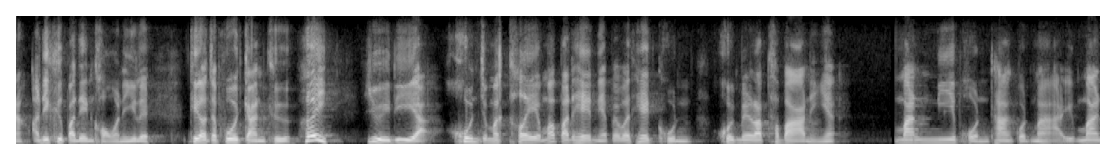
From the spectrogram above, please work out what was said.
นะ อันนี้คือประเด็นของวันนี้เลย ที่เราจะพูดกันคือ เฮ้ย อยู่ดีๆอะคุณจะมาเคลมว่าประเทศเนี้ยเป็นประเทศคุณ คุณเป็นรัฐบาลอย่างเงี้ยมันมีผลทางกฎหมาย มัน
